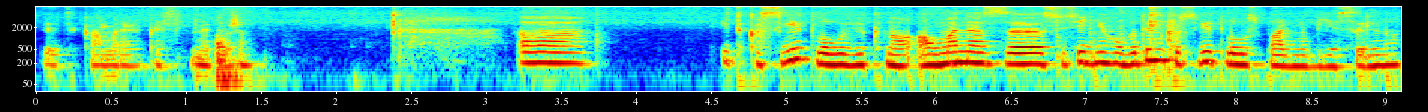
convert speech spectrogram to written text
Здається, камера якась не дуже. І таке світло у вікно, а у мене з сусіднього будинку світло у спальню б'є сильно.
